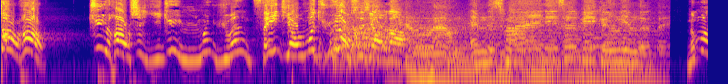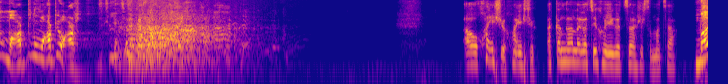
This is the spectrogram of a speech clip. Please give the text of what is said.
逗号。句号是一句，你们语文谁教？他妈体育老师教的。能不能玩？不能玩，别玩了。啊，我换一首，换一首啊！刚刚那个最后一个字是什么字啊？门，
